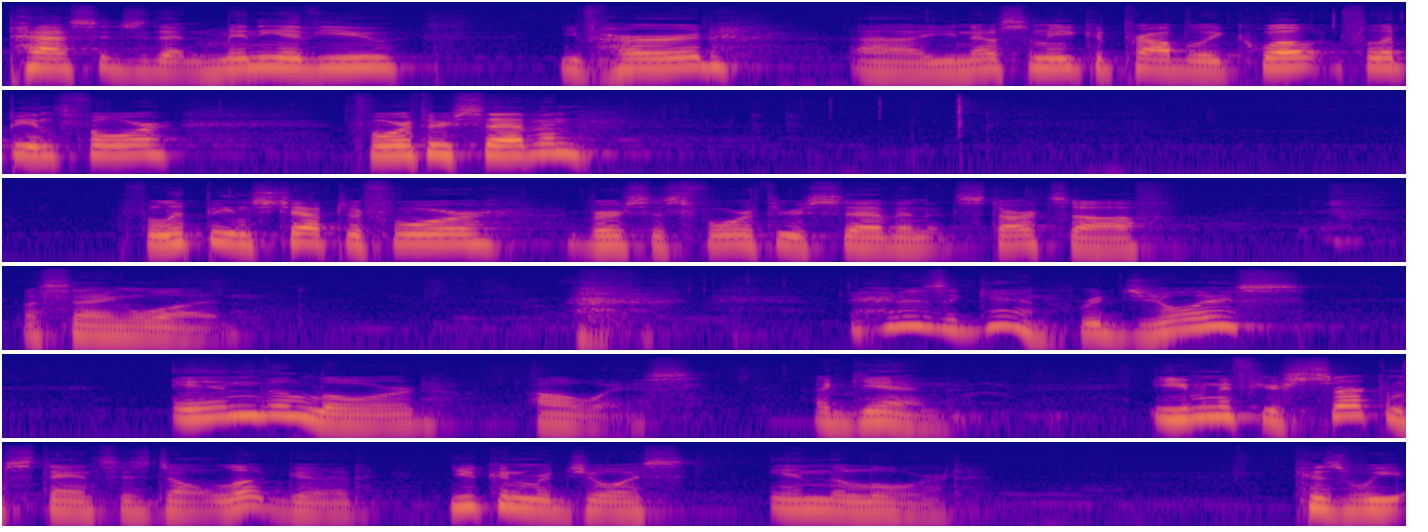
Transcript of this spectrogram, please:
passage that many of you you've heard. Uh, you know, some of you could probably quote Philippians 4, 4 through 7. Philippians chapter 4, verses 4 through 7, it starts off by saying what? there it is again. Rejoice in the Lord always. Again, even if your circumstances don't look good, you can rejoice in the Lord. Because we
